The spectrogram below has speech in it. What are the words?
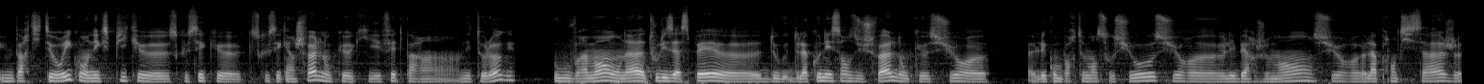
une partie théorique où on explique euh, ce que c'est que ce que c'est qu'un cheval, donc euh, qui est faite par un, éthologue, où vraiment on a tous les aspects euh, de, la connaissance du cheval, donc sur les comportements sociaux, sur l'hébergement, sur l'apprentissage.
